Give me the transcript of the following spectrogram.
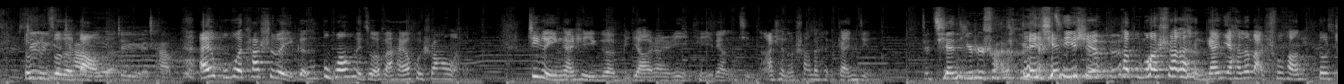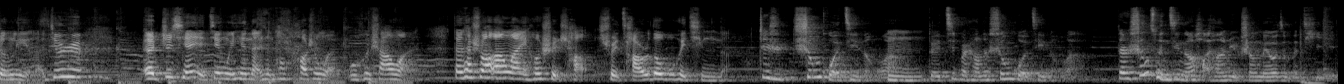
都是做得到的。这个也差不多。哎，不过他说了一个，他不光会做饭，还要会刷碗，这个应该是一个比较让人眼前一亮的技能，而且能刷得很干净。就前提是刷的对，前提是他不光刷的很干净，还能把厨房都整理了。就是，呃，之前也见过一些男生，他号称我我会刷碗，但他刷完碗以后水槽水槽都不会清的。这是生活技能了，嗯，对，基本上的生活技能了。但是生存技能好像女生没有怎么提，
